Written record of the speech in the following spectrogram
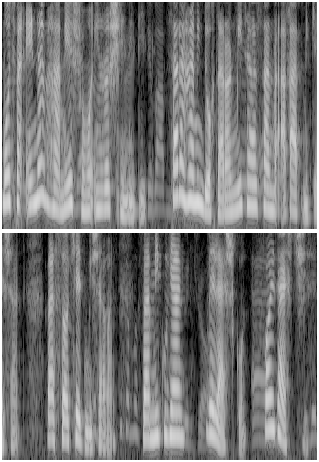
مطمئنم همه شما این را شنیدید. سر همین دختران میترسن و عقب می‌کشند و ساکت می‌شوند و می‌گویند ولش کن. فایدش چیست؟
